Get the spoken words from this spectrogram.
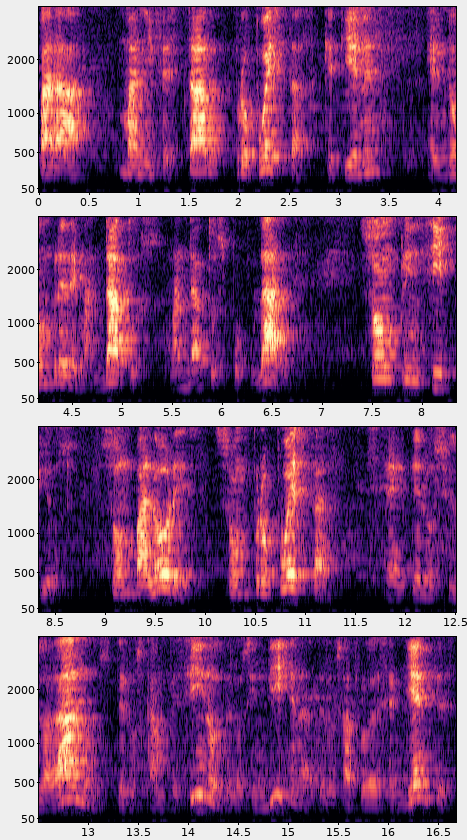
para manifestar propuestas que tienen el nombre de mandatos, mandatos populares. Son principios, son valores, son propuestas eh, de los ciudadanos, de los campesinos, de los indígenas, de los afrodescendientes,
